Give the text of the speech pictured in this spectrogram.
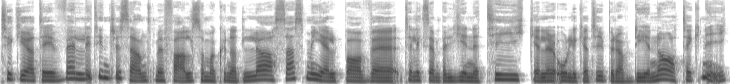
tycker jag att det är väldigt intressant med fall som har kunnat lösas med hjälp av eh, till exempel genetik eller olika typer av DNA-teknik.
